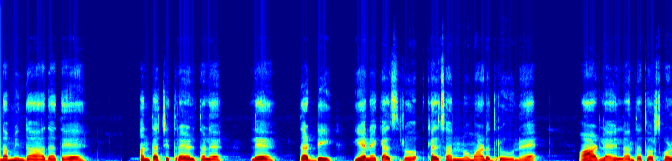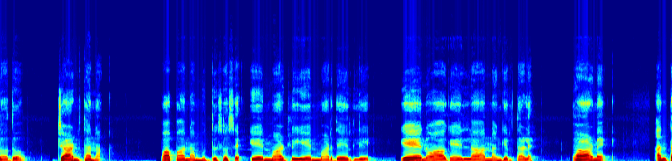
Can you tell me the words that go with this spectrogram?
ನಮ್ಮಿಂದ ಆದತೆ? ಅಂತ ಚಿತ್ರ ಹೇಳ್ತಾಳೆ, ಲೇ, ದಡ್ಡಿ, ಏನೇ ಕೆಲಸರು, ಕೆಲಸನೂ ಮಾಡಿದ್ರೂ ಮಾಡಲೇ ಇಲ್ಲ ಅಂತ ತೋರಿಸ್ಕೊಳ್ಳೋದು ಜಾಣ್ತನ. ಪಾಪ ನಮ್ಮ ಮುದ್ದು ಸೊಸೆ, ಏನು ಮಾಡಲಿ, ಏನು ಮಾಡದೇ ಇರಲಿ, ಏನು ಆಗೇ ಇಲ್ಲ ಅನ್ನಂಗಿರ್ತಾಳೆ ಜಾಣೆ ಅಂತ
